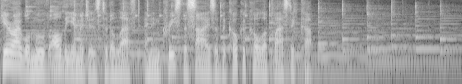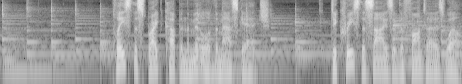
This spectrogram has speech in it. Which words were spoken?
Here I will move all the images to the left and increase the size of the Coca-Cola plastic cup. Place the sprite cup in the middle of the mask edge. Decrease the size of the Fanta as well.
